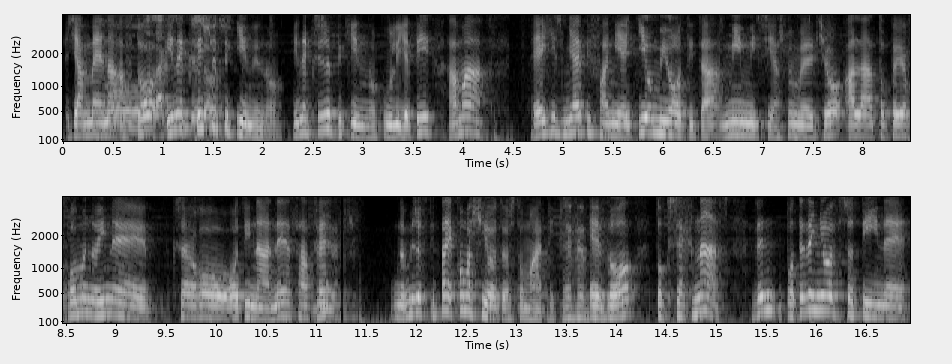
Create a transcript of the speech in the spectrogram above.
Για μένα αυτό είναι εξίσου επικίνδυνο. Είναι εξίσου επικίνδυνο, Κούλι, γιατί άμα έχεις μια επιφανειακή ομοιότητα, μίμηση ας πούμε τέτοιο, αλλά το περιεχόμενο είναι, ξέρω εγώ, ό,τι να είναι, θα φε... Mm. νομίζω χτυπάει ακόμα χειρότερο στο μάτι. Ε, Εδώ το ξεχνάς. Ποτέ δεν νιώθεις ότι είναι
